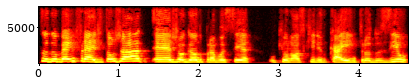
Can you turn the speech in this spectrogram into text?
Tudo bem, Fred? Então, já é, jogando para você o que o nosso querido Caê introduziu,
